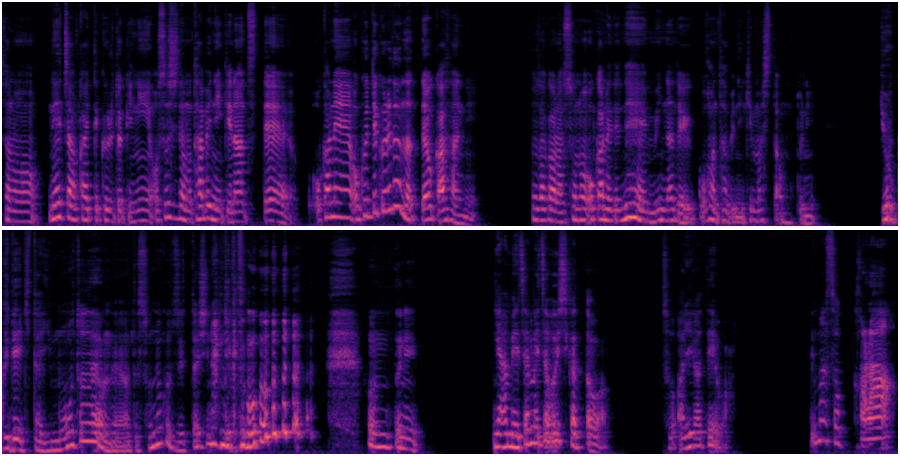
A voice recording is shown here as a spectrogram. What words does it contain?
その、姉ちゃん帰ってくるときにお寿司でも食べに行けなっつって、お金送ってくれたんだって、お母さんに。そうだからそのお金でね、みんなでご飯食べに行きました、本当に。よくできた妹だよね。私そんなこと絶対しないんだけど。本当に。いや、めちゃめちゃ美味しかったわ。そう、ありがてえわ。で、まあそっから、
